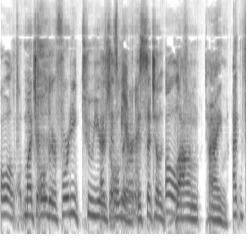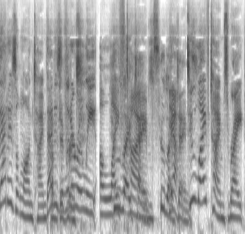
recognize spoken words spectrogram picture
Old. much older, 42 years older, honest. is such a Old. long time. Uh, that is a long time. That Of is difference. literally a Two lifetime. lifetimes. Two Yeah, lifetimes. two lifetimes, right?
